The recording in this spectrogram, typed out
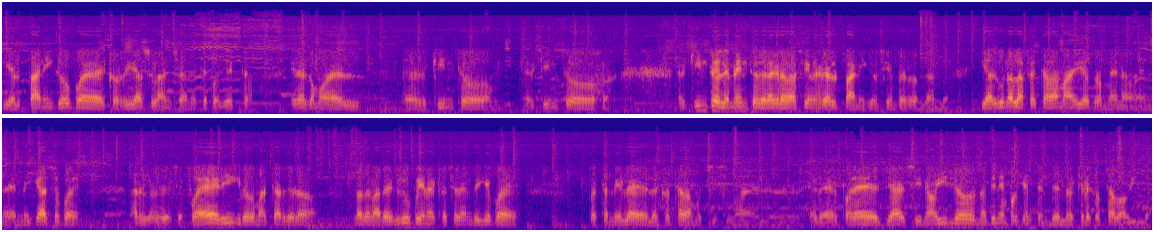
y el pánico pues corría a su ancha en este proyecto. Era como el, el quinto, el quinto, el quinto elemento de la grabación era el pánico, siempre rondando. Y a algunos le afectaba más y otros menos. En, mi caso, pues se fue Eric, luego más tarde los, los demás del grupo y en el caso de Enrique, pues pues también les, costaba muchísimo el, el, poder, ya si no oírlo, no tienen por qué entenderlo, es que les costaba oírlo.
